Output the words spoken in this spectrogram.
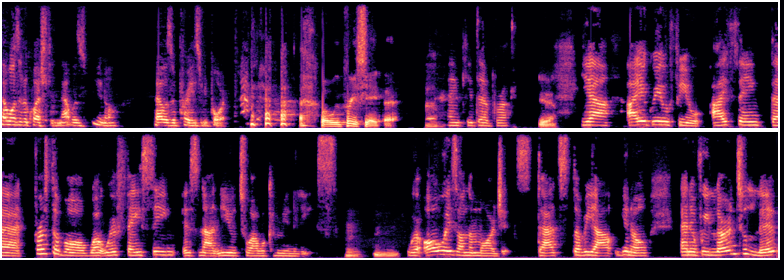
That wasn't a question. That was, you know, that was a praise report. well, we appreciate that. Thank you, Deborah. Yeah. Yeah, I agree with you. I think that, first of all, what we're facing is not new to our communities. Mm-hmm. We're always on the margins. That's the reality, you know. And if we learn to live,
